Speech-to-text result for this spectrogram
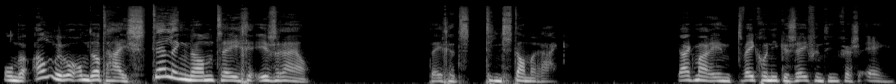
onder andere omdat hij stelling nam tegen Israël. Tegen het tienstammenrijk. Kijk maar in 2 Kronieken 17 vers 1.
